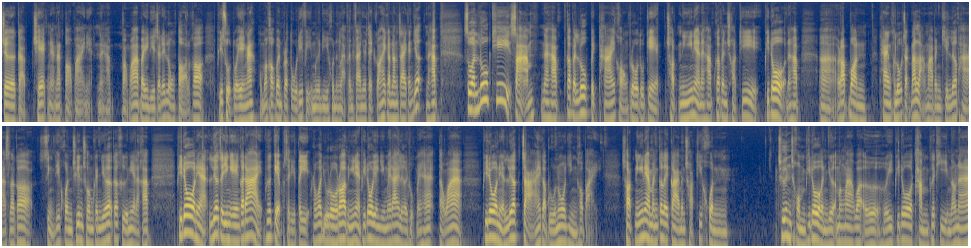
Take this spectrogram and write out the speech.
เจอกับเช็คเนี่ยนัดต่อไปเนี่ยนะครับ หวังว่าไบดีจะได้ลงต่อแล้วก็พิสูจน์ตัวเองนะ ผมว่าเขาเป็นประตูที่ฝีมือดีคนหนึ่งแหละแฟนๆยูเต็ดก็ให้กำลังใจกันเยอะนะครับ ส่วนลูกที่ 3 นะครับ ก็เป็นลูกปิดท้ายของโปรตุเกสช็อตนี้เนี่ยนะครับก็เป็นช็อตที่พี่โดนะครับรับบอลแทงทะลุจากด้านหลังมาเป็นคิลเลอร์พาสแล้วก็สิ่งที่คนชื่นชมกันเยอะก็คือเนี่ยแหละครับพี่โดเนี่ยเลือกจะยิงเองก็ได้เพื่อเก็บสถิติ เพราะว่ายูโรรอบนี้เนี่ยพี่โดยังยิงไม่ได้เลยถูกไหมฮะ แต่ว่าพี่โดเนี่ยเลือกจ่าให้กับบรูโน่ยิงเข้าไป ช็อตนี้เนี่ยมันก็เลยกลายเป็นช็อตที่คนชื่นชมพี่โดกันเยอะมากๆ ว่าเออเฮ้ยพี่โดทำเพื่อทีมแล้วนะ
